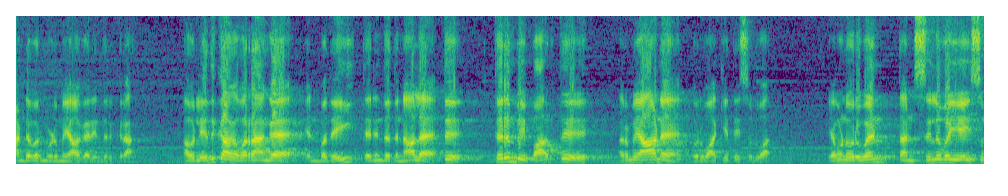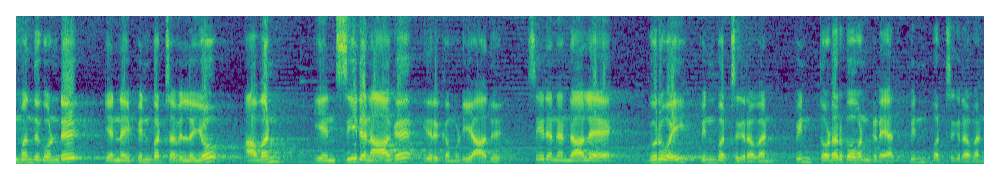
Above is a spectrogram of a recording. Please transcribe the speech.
ஆண்டவர் முழுமையாக அறிந்திருக்கிறார். அவர்கள் எதுக்காக வர்றாங்க என்பதை தெரிந்ததுனால திரும்பி பார்த்து அருமையான ஒரு வாக்கியத்தை சொல்வார். எவன் ஒருவன் தன் சிலுவையை சுமந்து கொண்டு என்னை பின்பற்றவில்லையோ அவன் என் சீடனாக இருக்க முடியாது. சீடன் என்றாலே குருவை பின்பற்றுகிறவன் பின் தொடர்பவன் கிடையாது பின்பற்றுகிறவன்.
